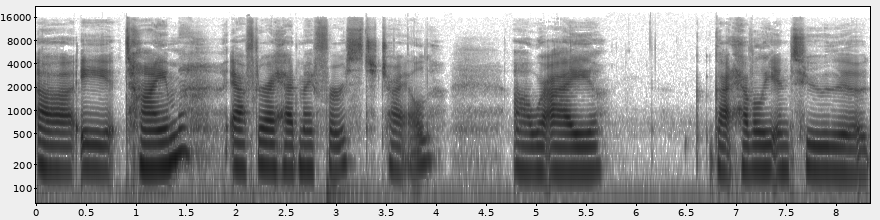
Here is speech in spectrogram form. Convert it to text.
uh, a time after I had my first child uh, where I got heavily into the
